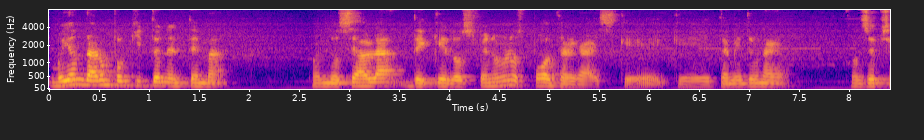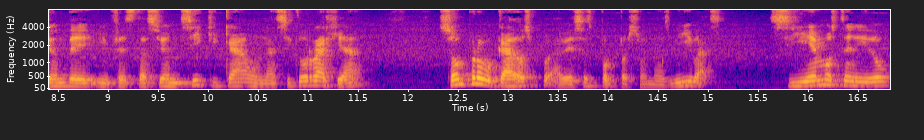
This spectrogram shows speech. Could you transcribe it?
voy a andar un poquito en el tema cuando se habla de que los fenómenos poltergeist, que, que también tiene una concepción de infestación psíquica, una psicorragia, son provocados a veces por personas vivas. Si hemos tenido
